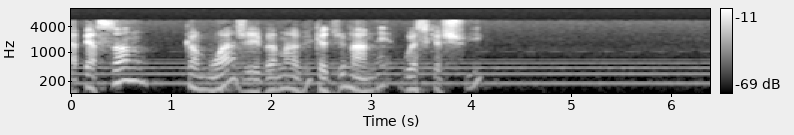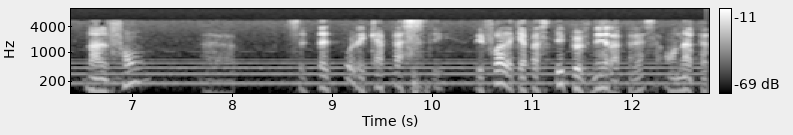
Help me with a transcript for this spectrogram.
La personne comme moi, j'ai vraiment vu que Dieu m'a amené où est-ce que je suis. Dans le fond, euh, c'est peut-être pas les capacités. Des fois, la capacité peut venir après. Ça. On apprend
